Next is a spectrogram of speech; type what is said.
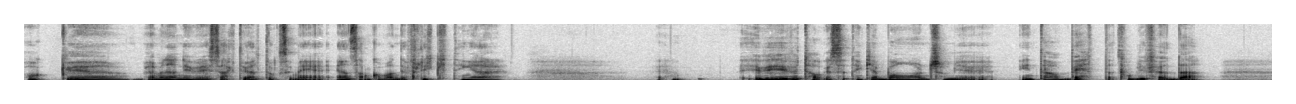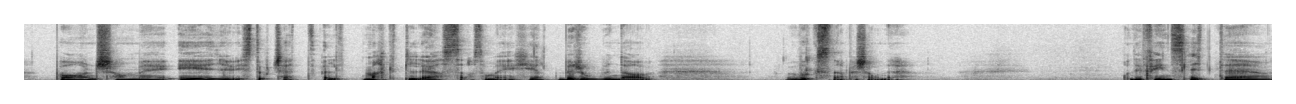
Och eh, jag menar, nu är det så aktuellt också med ensamkommande flyktingar eh, överhuvudtaget så tänker jag barn som ju inte har bett att få bli födda. Barn som eh, är ju i stort sett väldigt maktlösa, som är helt beroende av vuxna personer. Och det finns lite,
